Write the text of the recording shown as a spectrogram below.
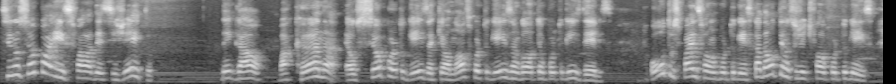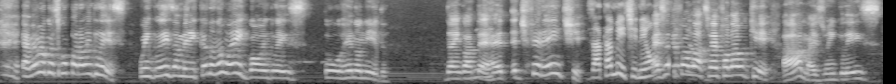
Se no seu país fala desse jeito, legal, bacana, é o seu português, aqui é o nosso português, Angola tem o português deles. Outros países falam português, cada um tem o seu jeito de falar português. É a mesma coisa comparar o inglês. O inglês americano não é igual ao inglês do Reino Unido, da Inglaterra, é, é diferente. Exatamente. Nem Aí você vai falar, você vai falar o quê? Ah, mas o inglês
